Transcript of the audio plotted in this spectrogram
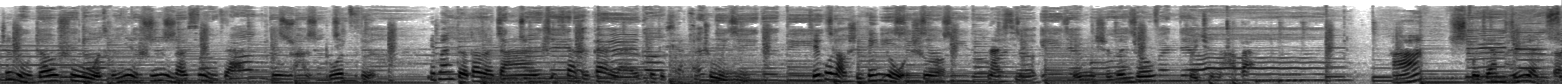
这种招数我从念书用到现在，用了很多次。一般得到的答案是下次再来或者下次注意。结果老师盯着我说：“那行，给你十分钟，回去拿吧。”啊，我家蛮远的。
